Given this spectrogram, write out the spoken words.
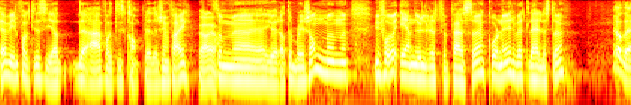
jeg vil faktisk si at det er faktisk kampleder sin feil Ja, ja. som uh, gjør at det blir sånn. Men vi får jo 1-0 rett før pause. Corner, Vetle Hellestø. Ja, det,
